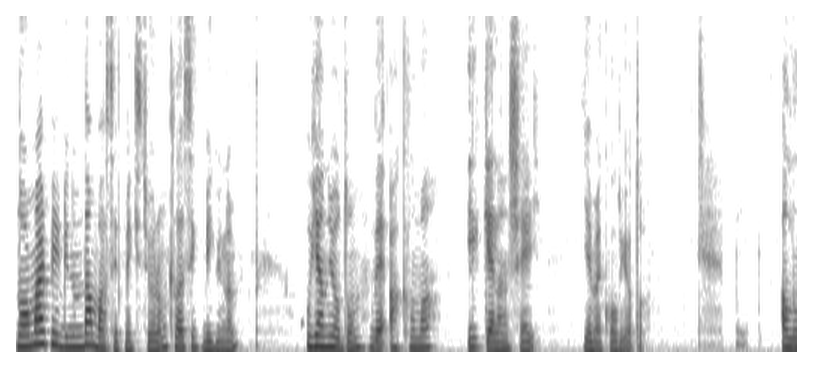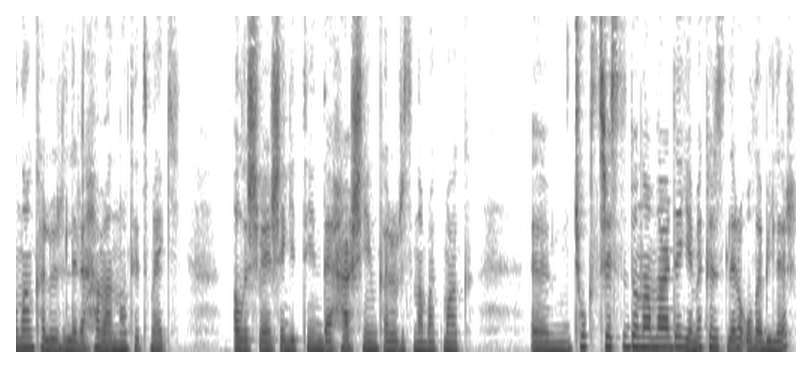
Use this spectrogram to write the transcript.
Normal bir günümden bahsetmek istiyorum. Klasik bir günüm. Uyanıyordum ve aklıma ilk gelen şey yemek oluyordu. Alınan kalorileri hemen not etmek, alışverişe gittiğinde her şeyin kalorisine bakmak, çok stresli dönemlerde yeme krizleri olabilir.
